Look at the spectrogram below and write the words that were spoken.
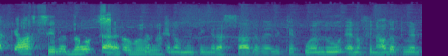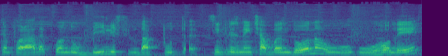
Aquela cena, Nossa, cara, mano. uma cena muito engraçada, velho, que é quando, é no final da primeira temporada, quando o Billy, filho da puta, simplesmente abandona o, o rolê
